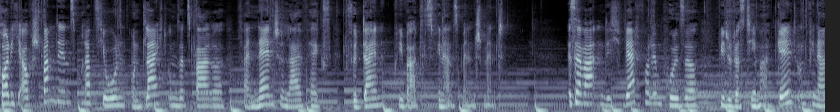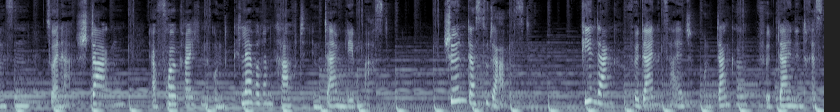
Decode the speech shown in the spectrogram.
Freue dich auf spannende Inspirationen und leicht umsetzbare Financial Lifehacks für dein privates Finanzmanagement. Es erwarten dich wertvolle Impulse, wie du das Thema Geld und Finanzen zu einer starken, erfolgreichen und cleveren Kraft in deinem Leben machst. Schön, dass du da bist. Vielen Dank für deine Zeit und danke für dein Interesse.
